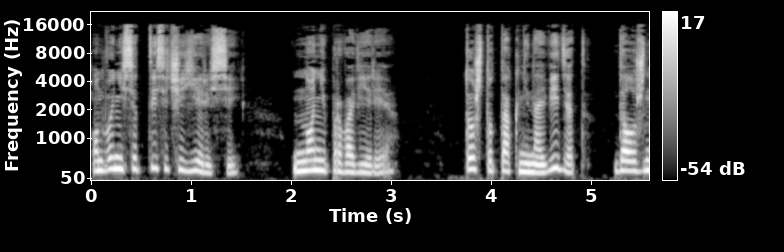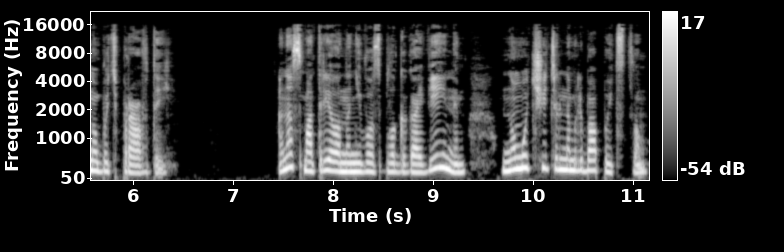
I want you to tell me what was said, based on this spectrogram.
Он вынесет тысячи ересей, но не правоверия. То, что так ненавидят, должно быть правдой. Она смотрела на него с благоговейным, но мучительным любопытством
